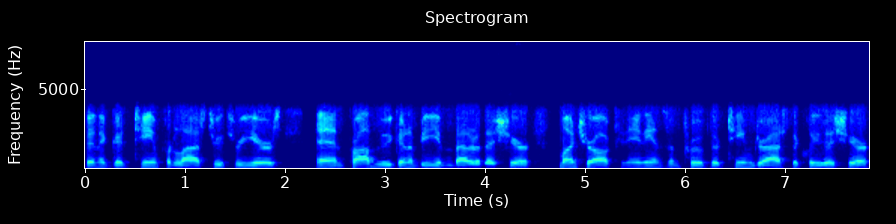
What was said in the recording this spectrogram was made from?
been a good team for the last two three years. And probably going to be even better this year. Montreal Canadiens improved their team drastically this year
